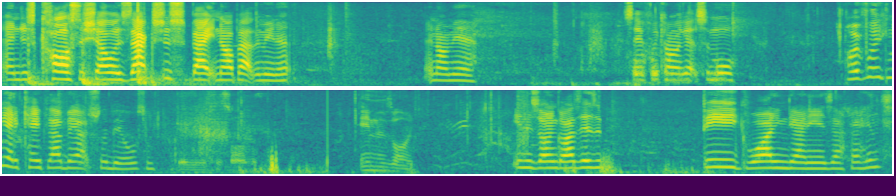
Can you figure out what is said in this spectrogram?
And just cast the shallow. Zach's just baiting up at the minute. And I'm, um yeah. See if we can't get some more. Hopefully we can get a keep, that'd be actually be awesome. Go use this on. In the zone. In the zone guys, there's a big whiting down here, Zach reckons.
